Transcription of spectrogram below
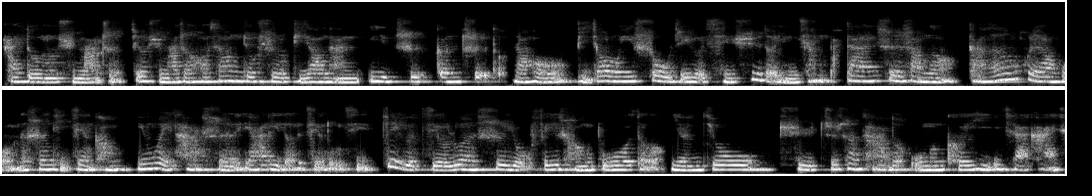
还得了荨麻疹。这个荨麻疹好像就是比较难医治根治的，然后。比较容易受这个情绪的影响吧，但事实上呢，感恩会让我们的身身体健康，因为它是压力的解毒剂。这个结论是有非常多的研究去支撑它的，我们可以一起来看一下。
